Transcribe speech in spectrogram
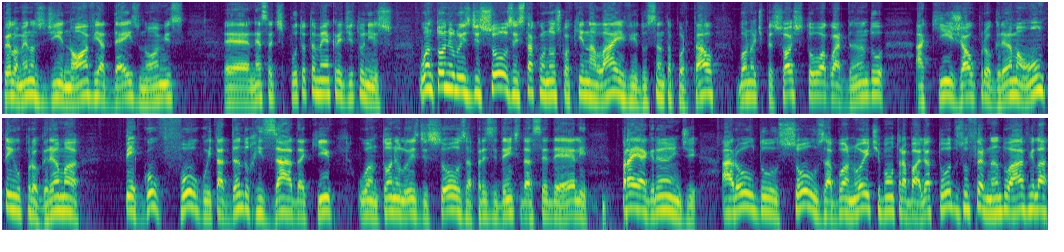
pelo menos de nove a dez nomes é, nessa disputa, eu também acredito nisso. O Antônio Luiz de Souza está conosco aqui na live do Santa Portal. Boa noite, pessoal. Estou aguardando aqui já o programa. Ontem o programa pegou fogo e está dando risada aqui. O Antônio Luiz de Souza, presidente da CDL Praia Grande. Haroldo Souza, boa noite, bom trabalho a todos. O Fernando Ávila,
